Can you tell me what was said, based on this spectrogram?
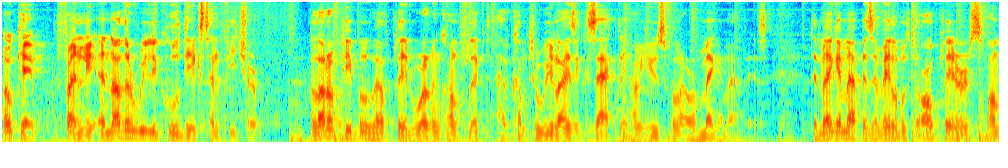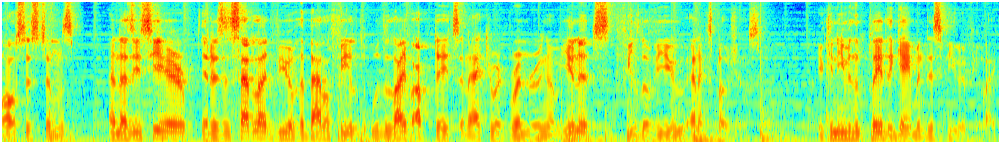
Okay, finally, another really cool DX10 feature. A lot of people who have played World in Conflict have come to realize exactly how useful our mega map is. The mega map is available to all players on all systems, and as you see here, it is a satellite view of the battlefield with live updates and accurate rendering of units, field of view and explosions. You can even play the game in this view if you like.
